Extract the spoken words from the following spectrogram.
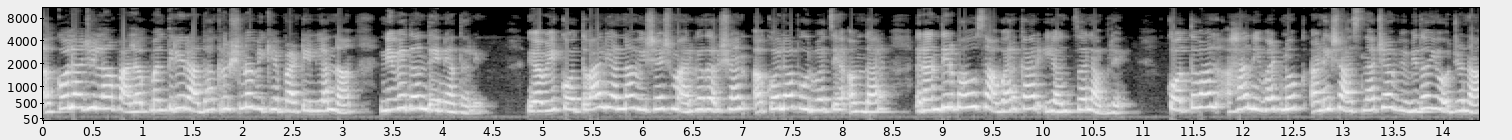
अकोला जिल्हा पालकमंत्री राधाकृष्ण विखे पाटील यांना निवेदन देण्यात आले. यावेळी कोतवाल यांना विशेष मार्गदर्शन अकोला पूर्वचे आमदार रणधीरभाऊ सावरकर यांचं लाभले. कोतवाल हा निवडणूक आणि शासनाच्या विविध योजना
